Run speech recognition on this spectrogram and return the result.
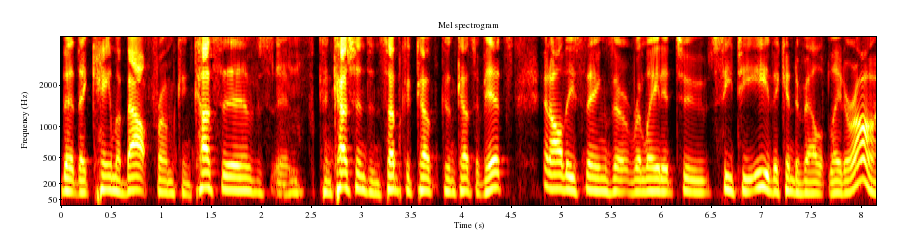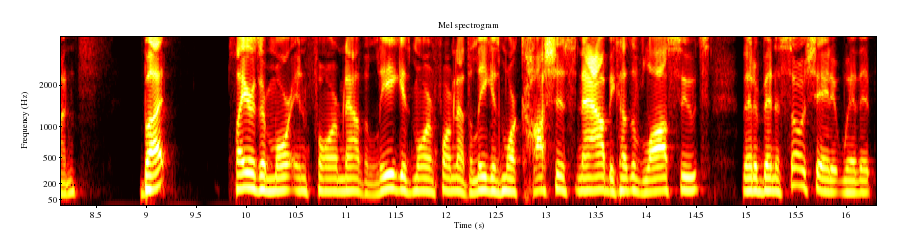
that that came about from concussives and Mm-hmm. concussions and subconcussive hits and all these things are related to CTE that can develop later on. But players are more informed now. The league is more informed now. The league is more cautious now because of lawsuits that have been associated with it.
